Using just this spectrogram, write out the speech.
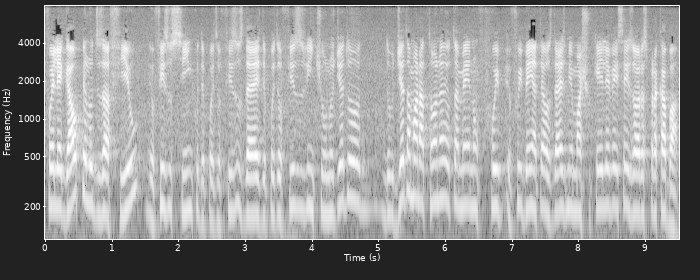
foi legal pelo desafio. Eu fiz os 5, depois eu fiz os 10, depois eu fiz os 21. No dia do, do dia da maratona, eu também não fui, eu fui bem até os 10, me machuquei e levei 6 horas para acabar.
